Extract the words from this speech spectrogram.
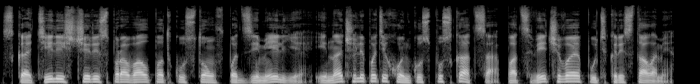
скатились через провал под кустом в подземелье и начали потихоньку спускаться, подсвечивая путь кристаллами.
